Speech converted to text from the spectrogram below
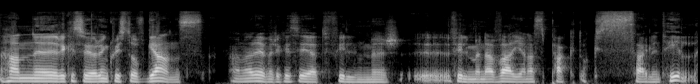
han eh, regissören Christoph Gans, han har även regisserat filmer, eh, filmerna Vargarnas pakt och Silent Hill.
